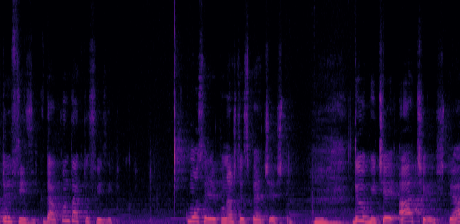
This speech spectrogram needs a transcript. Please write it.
Contactul fizic. Da, contactul fizic. Cum o să recunoașteți pe aceștia? De obicei, aceștia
